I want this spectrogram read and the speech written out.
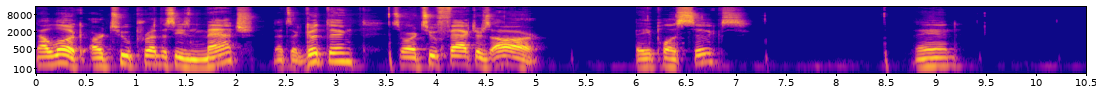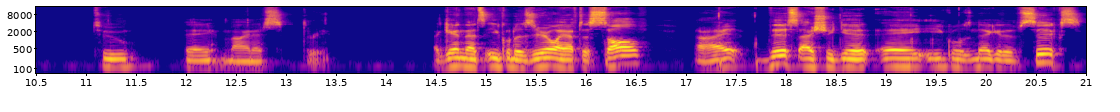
Now look, our two parentheses match. That's a good thing. So our two factors are a plus 6 and 2a minus 3. Again, that's equal to 0. I have to solve. All right, this I should get a equals negative 6.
